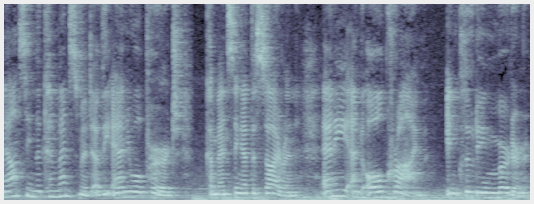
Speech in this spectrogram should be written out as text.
announcing the commencement of the annual purge. Commencing at the siren, any and all crime, including murder,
